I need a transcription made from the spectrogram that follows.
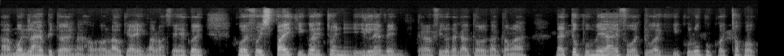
a ah, mon lahe pito en o lau kia e ngalo afe. He koe, koe foi spike ko koe 2011, the fito ka tau toko ka tonga, na tupumeae to ki kulupu ko Toko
